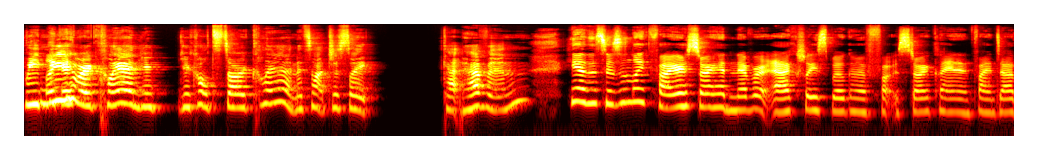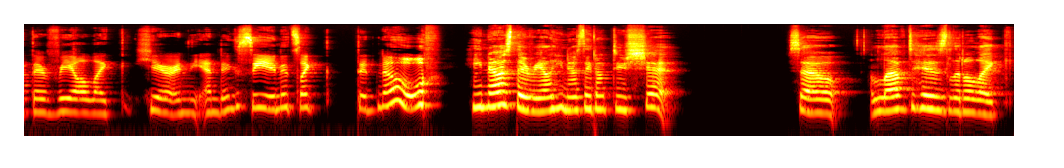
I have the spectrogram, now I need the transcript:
We knew Like, you were a clan. You're you're called Star Clan. It's not just like Cat Heaven. Yeah, this isn't like Firestar had never actually spoken with Fi- Star Clan and finds out they're real like here in the ending scene. It's like, did no. He knows they're real. He knows they don't do shit. So loved his little like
